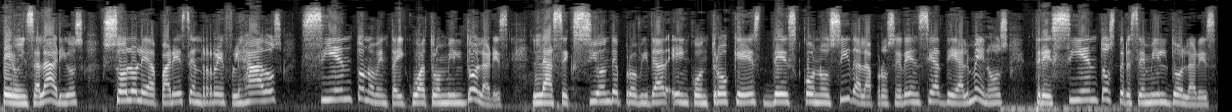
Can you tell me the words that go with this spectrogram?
pero en salarios solo le aparecen reflejados 194 mil dólares. La sección de probidad encontró que es desconocida la procedencia de al menos 313 mil dólares,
